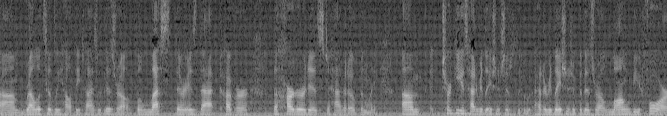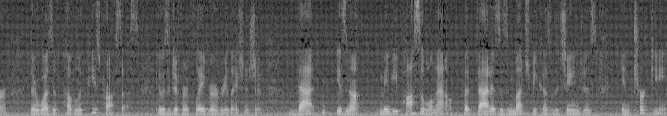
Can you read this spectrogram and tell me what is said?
um, relatively healthy ties with Israel. The less there is that cover, the harder it is to have it openly. Um, Turkey has had relationships had a relationship with Israel long before there was a public peace process. It was a different flavor of relationship. That is not maybe possible now, but that is as much because of the changes in Turkey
